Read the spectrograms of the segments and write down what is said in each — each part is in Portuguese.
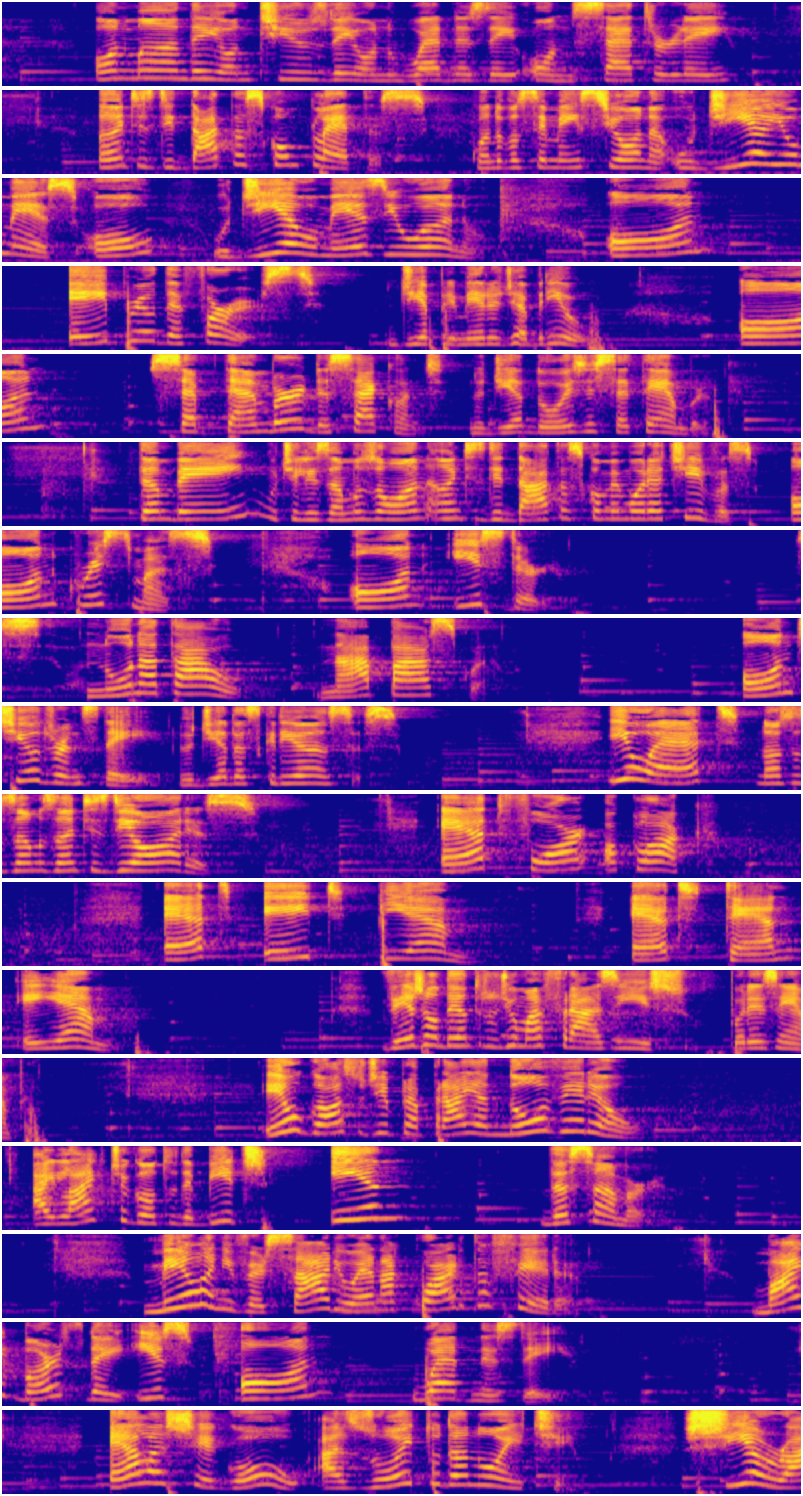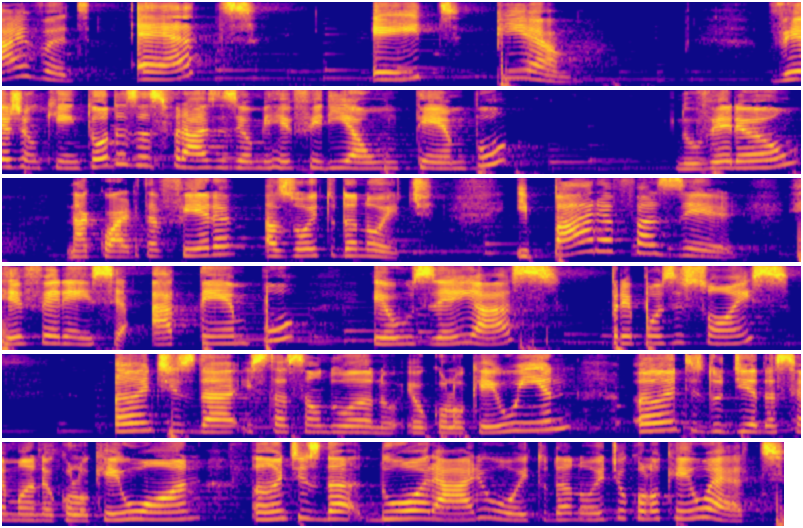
on Monday, on Tuesday, on Wednesday, on Saturday. Antes de datas completas, quando você menciona o dia e o mês, ou o dia, o mês e o ano. On April the 1st, dia 1 de abril. On September the 2nd, no dia 2 de setembro. Também utilizamos on antes de datas comemorativas. On Christmas. On Easter. No Natal. Na Páscoa. On Children's Day. No Dia das Crianças. E o at nós usamos antes de horas. At 4 o'clock. At 8 p.m. At 10 a.m. Vejam dentro de uma frase isso. Por exemplo, eu gosto de ir para a praia no verão. I like to go to the beach in the summer. Meu aniversário é na quarta-feira. My birthday is on Wednesday. Ela chegou às oito da noite. She arrived at 8 p.m. Vejam que em todas as frases eu me referi a um tempo, no verão, na quarta-feira, às 8 da noite. E para fazer referência a tempo, eu usei as preposições. Antes da estação do ano, eu coloquei o in. Antes do dia da semana, eu coloquei o on. Antes da, do horário, 8 da noite, eu coloquei o at.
